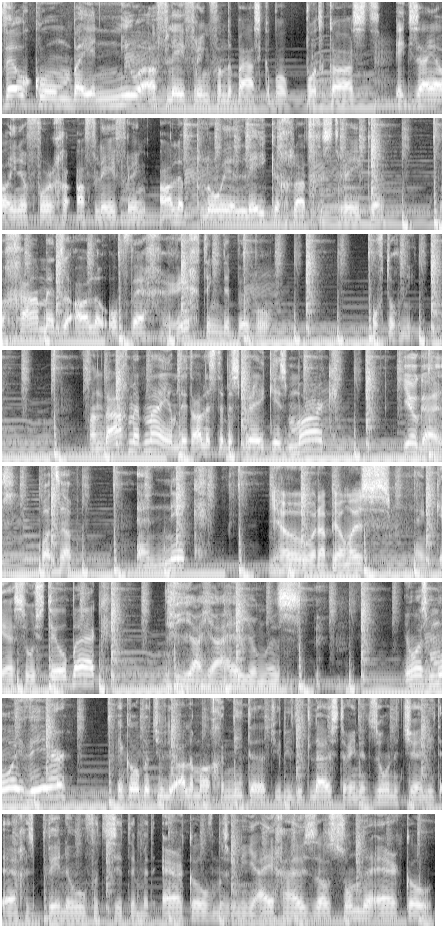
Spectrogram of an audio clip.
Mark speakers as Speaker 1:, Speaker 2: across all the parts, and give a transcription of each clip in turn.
Speaker 1: Welkom bij een nieuwe aflevering van de Basketball Podcast. Ik zei al in een vorige aflevering: alle plooien leken glad gestreken. We gaan met z'n allen op weg richting de bubbel. Of toch niet? Vandaag met mij om dit alles te bespreken is Mark
Speaker 2: Yo guys, what's up?
Speaker 1: en Nick.
Speaker 3: Yo, what up jongens?
Speaker 1: En guess who's still back?
Speaker 4: Ja, ja, hey jongens.
Speaker 1: Jongens, mooi weer. Ik hoop dat jullie allemaal genieten. Dat jullie dit luisteren in het zonnetje. En niet ergens binnen hoeven te zitten met airco. Of misschien in je eigen huis zelfs zonder airco.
